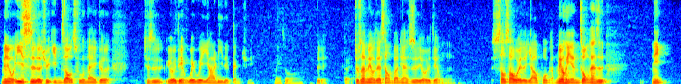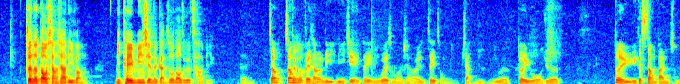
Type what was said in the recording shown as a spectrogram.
没有意识的去营造出那一个，就是有一点微微压力的感觉。没错，对。对，就算没有在上班，你还是有一点稍稍微的压迫感，没有很严重，但是你真的到乡下地方，你可以明显的感受到这个差别。对，这样这样我非常理理解，可以你为什么想要这种奖励，因为对于我觉得。对于一个上班族，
